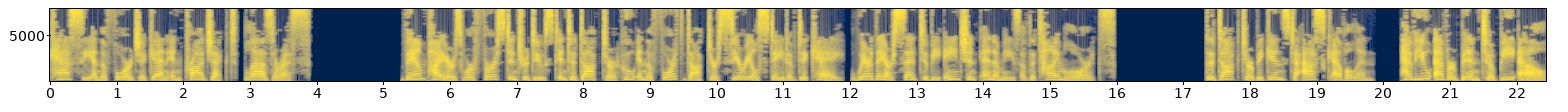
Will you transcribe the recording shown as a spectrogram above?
Cassie and the Forge again in Project Lazarus. Vampires were first introduced into Doctor Who in the Fourth Doctor serial State of Decay, where they are said to be ancient enemies of the Time Lords. The Doctor begins to ask Evelyn, Have you ever been to BL?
